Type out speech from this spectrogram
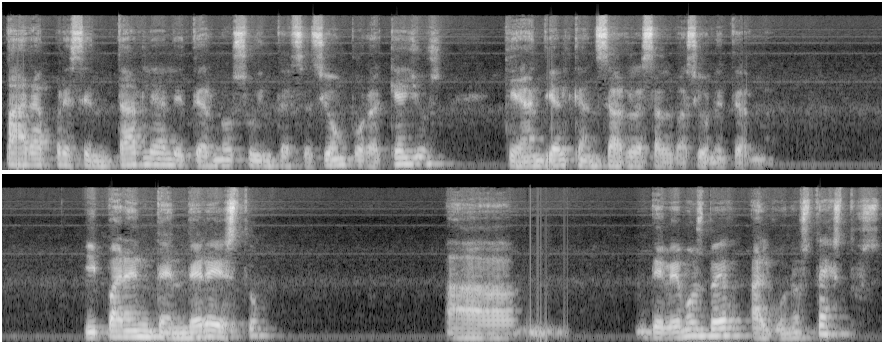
para presentarle al Eterno su intercesión por aquellos que han de alcanzar la salvación eterna. Y para entender esto, ah, debemos ver algunos textos.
